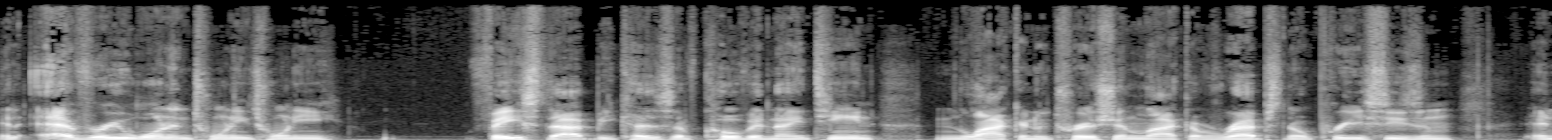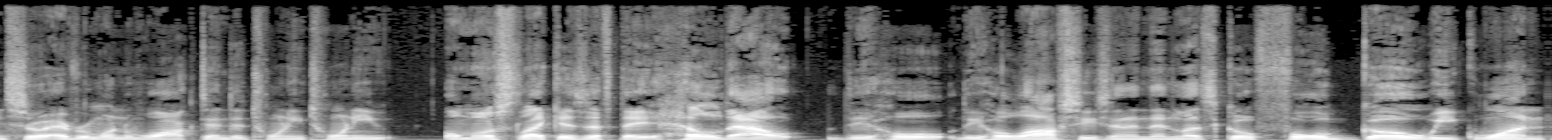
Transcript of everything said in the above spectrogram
And everyone in 2020 faced that because of COVID 19, lack of nutrition, lack of reps, no preseason. And so everyone walked into 2020 almost like as if they held out the whole the whole offseason and then let's go full go week 1.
